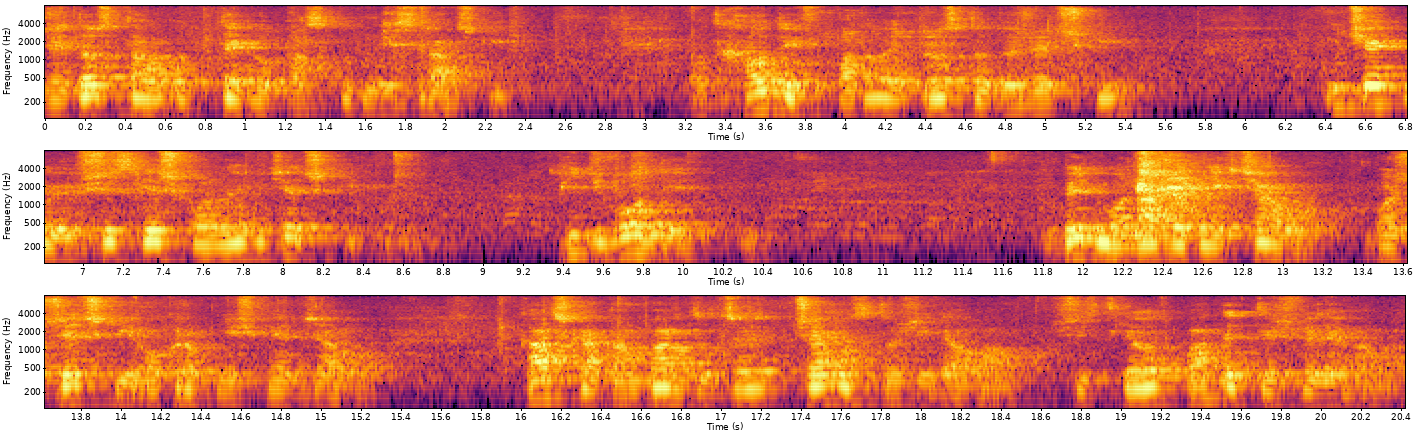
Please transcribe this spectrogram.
że dostał od tego paskudnej sraczki. Odchody wpadały prosto do rzeczki, uciekły wszystkie szkolne wycieczki. Pić wody bydło nawet nie chciało, bo z rzeczki okropnie śmierdziało. Kaczka tam bardzo często żygała, wszystkie odpady też wylewała.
